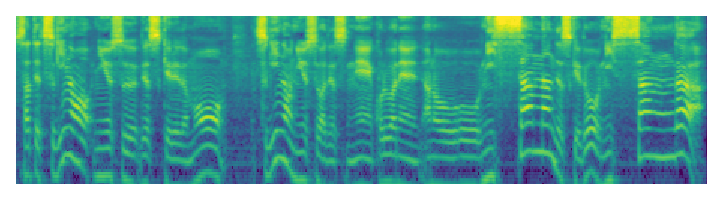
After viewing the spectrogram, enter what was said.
さて、次のニュースですけれども、次のニュースはですね、これはね、あの、日産なんですけど、日産が、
